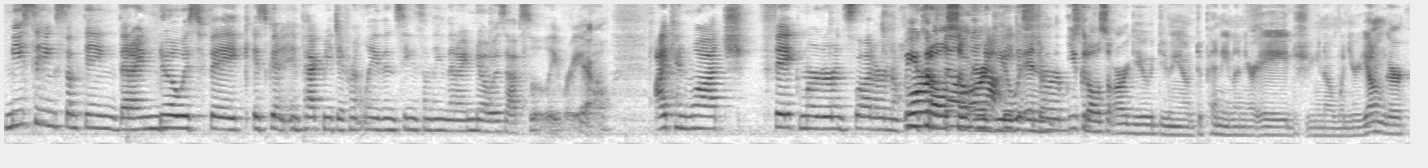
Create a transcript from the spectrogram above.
me seeing something that I know is fake is going to impact me differently than seeing something that I know is absolutely real. Yeah. I can watch fake murder and slaughter in a But you horror could also film and not argue, be and disturbed. you could also argue, you know, depending on your age, you know, when you're younger.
